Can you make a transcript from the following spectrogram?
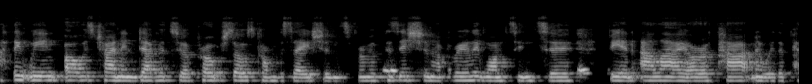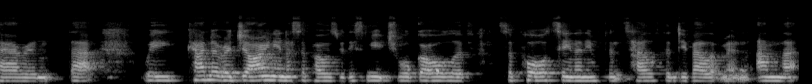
I think we always try and endeavour to approach those conversations from a position of really wanting to be an ally or a partner with a parent that we kind of are joining, I suppose, with this mutual goal of supporting an infant's health and development and that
